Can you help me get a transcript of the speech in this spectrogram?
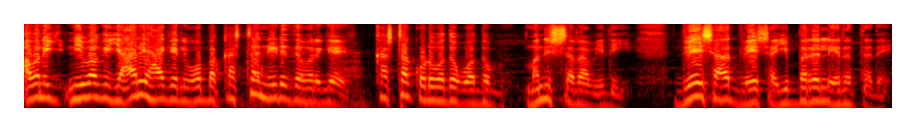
ಅವನಿಗೆ ನೀವಾಗ ಯಾರೇ ಹಾಗೆ ಒಬ್ಬ ಕಷ್ಟ ನೀಡಿದವರಿಗೆ ಕಷ್ಟ ಕೊಡುವುದು ಒಂದು ಮನುಷ್ಯರ ವಿಧಿ. ದ್ವೇಷ ದ್ವೇಷ ಇಬ್ಬರಲ್ಲಿ ಇರುತ್ತದೆ.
